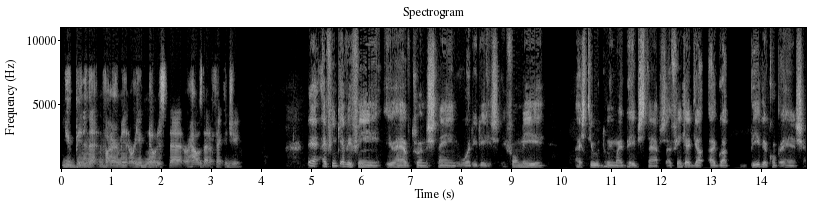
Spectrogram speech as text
you've been in that environment or you've noticed that, or how has that affected you? Yeah, I think everything you have to understand what it is. For me, I still doing my baby steps. I think I got I got bigger comprehension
